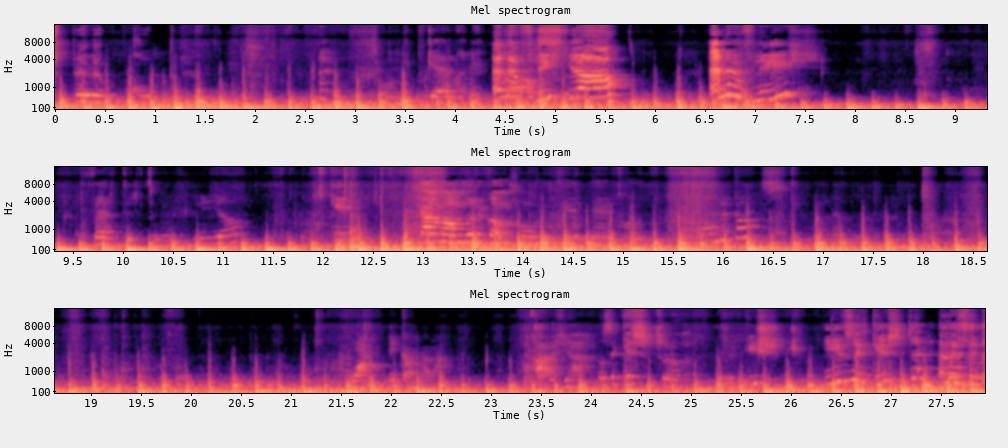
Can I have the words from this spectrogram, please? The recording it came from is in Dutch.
spinnenkop. Van. En een vliegje. En een vlieg. Verder toe, Oké. Ik ga de andere kant van de keer nemen. De andere kant. Wauw, ik kan wel. Ah ja, dat is een kistje. Een kistje. Hier is een kistje en er is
